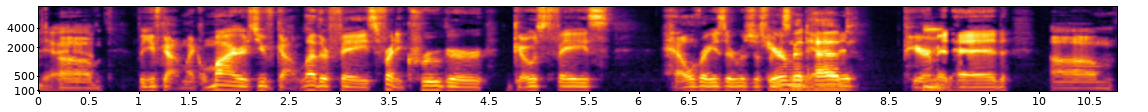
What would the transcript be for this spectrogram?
Yeah. Um, but you've got Michael Myers, you've got Leatherface, Freddy Krueger, Ghostface, Hellraiser was just Pyramid recently Head. added, Pyramid Head. Um,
